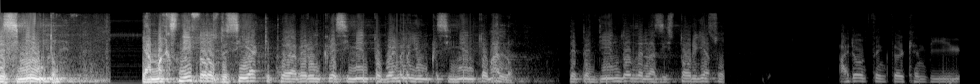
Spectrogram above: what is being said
Crecimiento. Ya Max Niflos decía que puede haber un crecimiento bueno y un crecimiento malo, dependiendo de las historias. I don't think there can be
